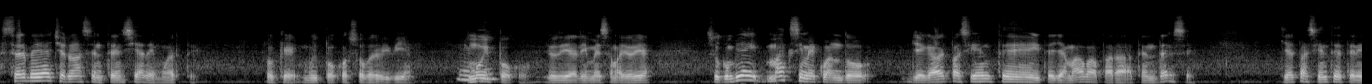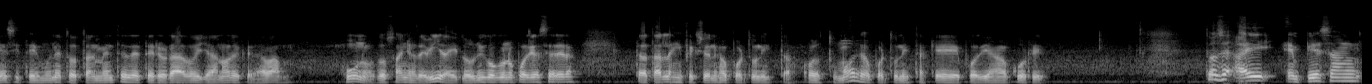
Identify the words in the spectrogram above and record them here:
ser VIH era una sentencia de muerte, porque muy pocos sobrevivían. Muy poco, yo diría la inmensa mayoría. Sucumbían y máxime cuando llegaba el paciente y te llamaba para atenderse. Ya el paciente tenía el sistema inmune totalmente deteriorado y ya no le quedaban uno, dos años de vida y lo único que uno podía hacer era tratar las infecciones oportunistas o los tumores oportunistas que podían ocurrir. Entonces ahí empiezan,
